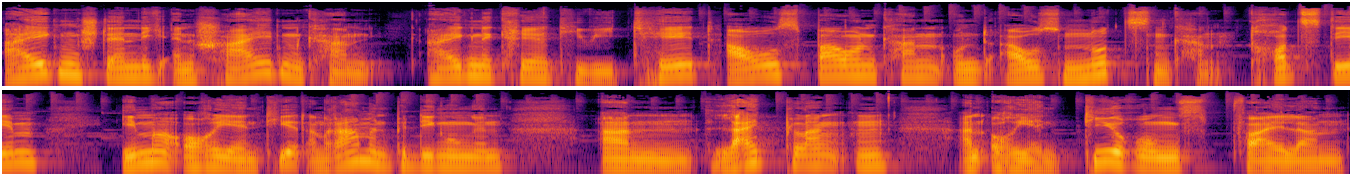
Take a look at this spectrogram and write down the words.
eigenständig entscheiden kann, eigene Kreativität ausbauen kann und ausnutzen kann. Trotzdem immer orientiert an Rahmenbedingungen, an Leitplanken, an Orientierungspfeilern.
